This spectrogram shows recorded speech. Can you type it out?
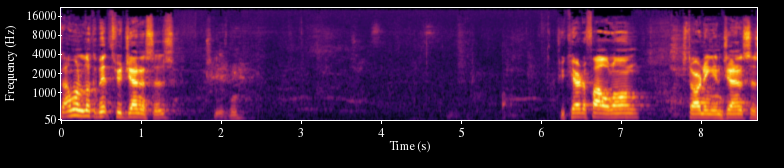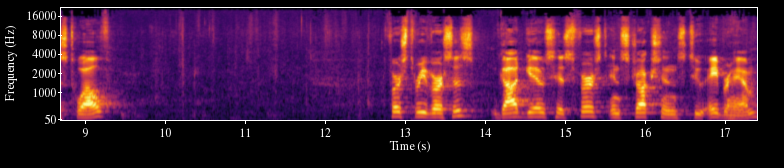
I want to look a bit through Genesis. Excuse me. If you care to follow along, starting in Genesis 12. First three verses, God gives his first instructions to Abraham.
